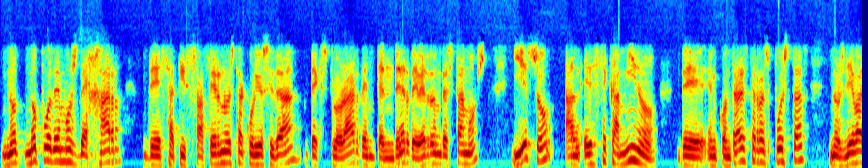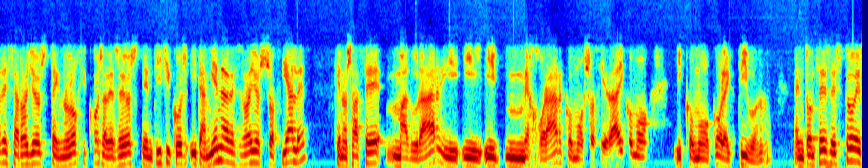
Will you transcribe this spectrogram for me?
no, no podemos dejar de satisfacer nuestra curiosidad, de explorar, de entender, de ver dónde estamos, y eso, al, ese camino de encontrar estas respuestas, nos lleva a desarrollos tecnológicos, a desarrollos científicos y también a desarrollos sociales que nos hace madurar y, y, y, mejorar como sociedad y como, y como colectivo. ¿no? Entonces, esto es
